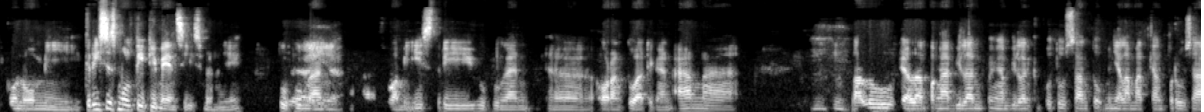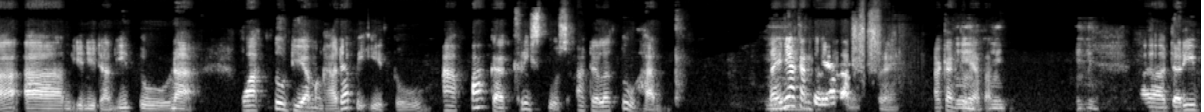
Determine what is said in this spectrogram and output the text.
ekonomi, krisis multidimensi sebenarnya, hubungan ya, ya. suami istri, hubungan uh, orang tua dengan anak, hmm. lalu dalam pengambilan-pengambilan keputusan untuk menyelamatkan perusahaan ini dan itu. Nah, waktu dia menghadapi itu, apakah Kristus adalah Tuhan? Nah, ini hmm. akan kelihatan sebenarnya akan hmm, kelihatan. Uh, dari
